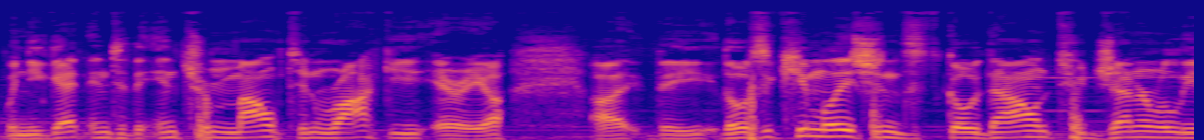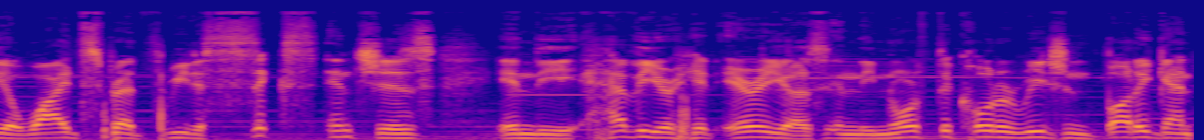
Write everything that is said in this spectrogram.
when you get into the intermountain rocky area, uh, the those accumulations go down to generally a widespread three to six inches in the heavier hit areas in the North Dakota region. But again,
